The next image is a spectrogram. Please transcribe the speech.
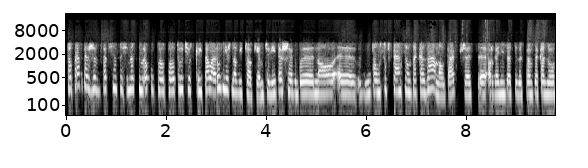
to prawda, że w 2018 roku po, po otruciu również nowiczokiem, czyli też jakby no, e, tą substancją zakazaną tak, przez e, Organizację do Spraw Zakazu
